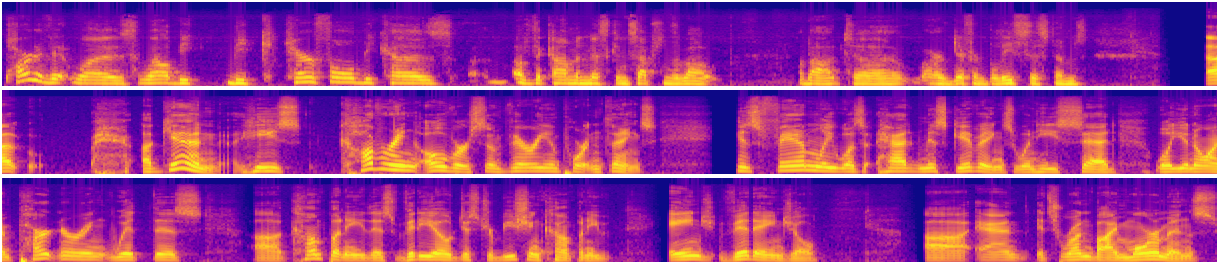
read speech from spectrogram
part of it was well, be be careful because of the common misconceptions about about uh, our different belief systems. uh, again, he's covering over some very important things. His family was had misgivings when he said, "Well, you know, I'm partnering with this uh, company, this video distribution company, Ang- VidAngel, uh, and it's run by Mormons."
